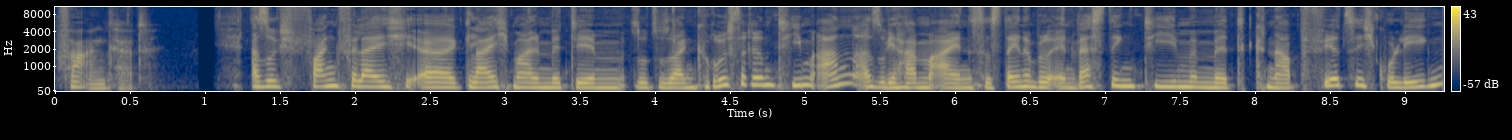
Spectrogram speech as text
verankert? Also ich fange vielleicht äh, gleich mal mit dem sozusagen größeren Team an. Also wir haben ein Sustainable Investing Team mit knapp 40 Kollegen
